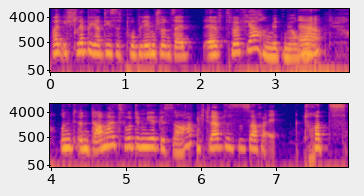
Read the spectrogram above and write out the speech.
weil ich schleppe ja dieses Problem schon seit elf, zwölf Jahren mit mir rum. Ja. Und, und damals wurde mir gesagt, Ich glaube, das ist auch äh, trotz.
